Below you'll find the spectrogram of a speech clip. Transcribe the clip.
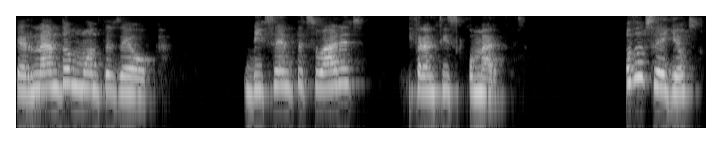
Fernando Montes de Oca, Vicente Suárez y Francisco Márquez. Todos ellos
